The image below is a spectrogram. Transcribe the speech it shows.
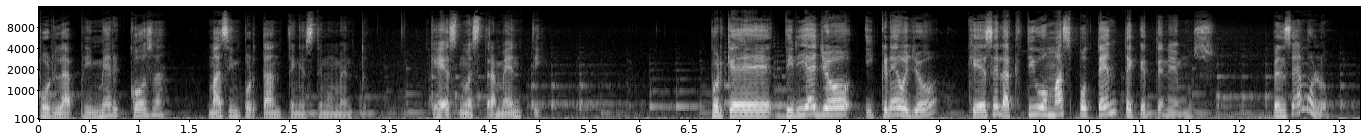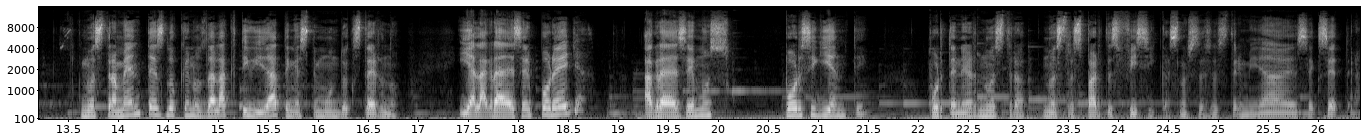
por la primer cosa más importante en este momento, que es nuestra mente. Porque diría yo y creo yo que es el activo más potente que tenemos. Pensémoslo. Nuestra mente es lo que nos da la actividad en este mundo externo. Y al agradecer por ella, agradecemos por siguiente por tener nuestra, nuestras partes físicas, nuestras extremidades, etc.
